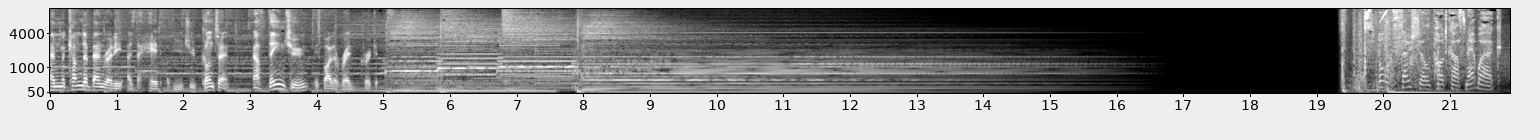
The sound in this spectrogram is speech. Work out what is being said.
and Mukunda Bandreddi as the head of YouTube content. Our theme tune is by the Red Cricket. Podcast Network.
